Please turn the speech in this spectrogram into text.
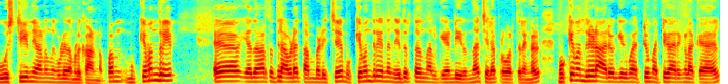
ബൂസ്റ്റ് ചെയ്യുന്നതാണെന്ന് കൂടി നമ്മൾ കാണണം. അപ്പം മുഖ്യമന്ത്രി യഥാർത്ഥത്തിൽ അവിടെ തമ്പടിച്ച് മുഖ്യമന്ത്രി തന്നെ നേതൃത്വം നൽകേണ്ടിയിരുന്ന ചില പ്രവർത്തനങ്ങൾ മുഖ്യമന്ത്രിയുടെ ആരോഗ്യ മറ്റും മറ്റു കാര്യങ്ങളൊക്കെ ആയാൽ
